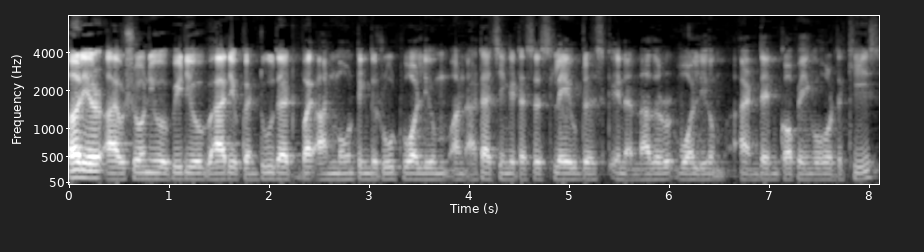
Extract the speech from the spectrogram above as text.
Earlier, I have shown you a video where you can do that by unmounting the root volume and attaching it as a slave disk in another volume and then copying over the keys.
